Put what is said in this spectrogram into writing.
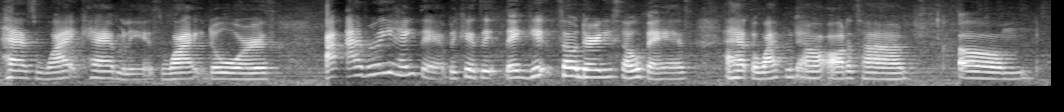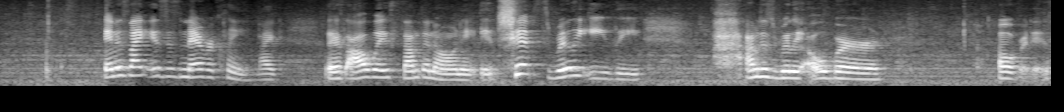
has white cabinets, white doors. I, I really hate that because it, they get so dirty so fast. I have to wipe them down all the time. Um, and it's like, it's just never clean. Like, there's always something on it. It chips really easy. I'm just really over over this.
